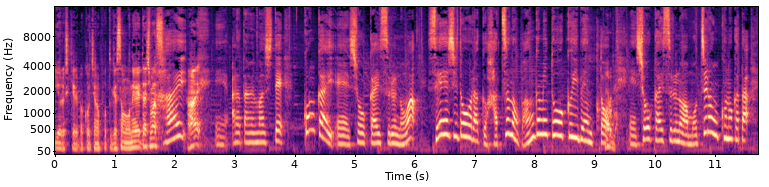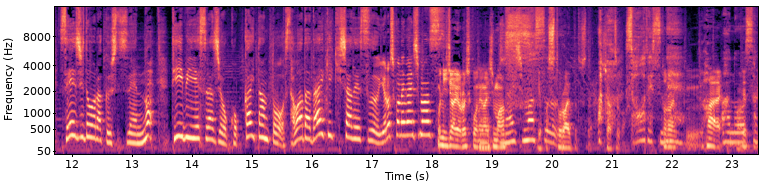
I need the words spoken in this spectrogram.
よろしければこちらのポッドキャストもお願いいたします。はい、はい。えー改めまして今回、えー紹介するのは政治道楽初の番組トークイベント。えー紹介するのはもちろんこの方政治道楽出演の TBS ラジオ国会担当澤田大樹記者です。よろしくお願いします。こんにちは、よろしくお願いします。お願いします。やっぱストライプですねシャツが。そうですね。プ、はい。あの、ね。さっ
